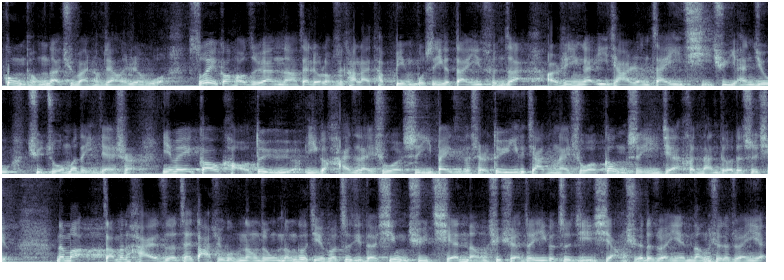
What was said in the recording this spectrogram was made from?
共同的去完成这样的任务，所以高考志愿呢，在刘老师看来，它并不是一个单一存在，而是应该一家人在一起去研究、去琢磨的一件事儿。因为高考对于一个孩子来说是一辈子的事儿，对于一个家庭来说更是一件很难得的事情。那么，咱们的孩子在大学过程当中，能够结合自己的兴趣、潜能，去选择一个自己想学的专业、能学的专业，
